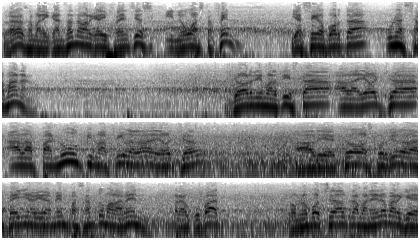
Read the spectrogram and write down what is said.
clar, els americans han de marcar diferències i no ho està fent. Ja sé que porta una setmana. Jordi Martí està a la llotja, a la penúltima fila de la llotja. El director esportiu de la penya, evidentment, passant-ho malament, preocupat. Com no pot ser d'altra manera, perquè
